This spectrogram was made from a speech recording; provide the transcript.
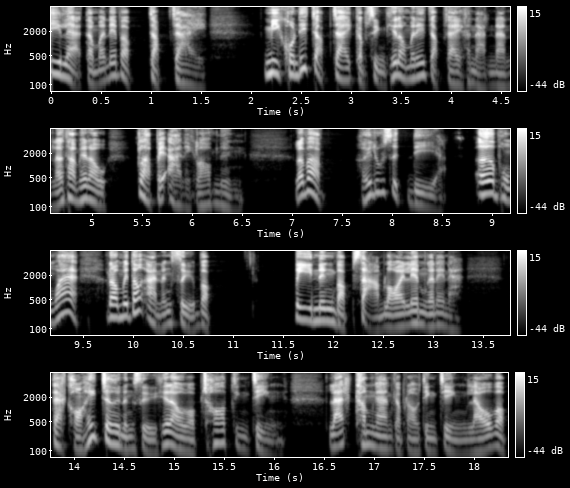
ดีแหละ แต่ไม่ได้แบบจับใจ มีคนที่จับใจกับสิ่งที่เราไม่ได้จับใจขนาดนั้น แล้วทำให้เรากลับไปอ่านอีกรอบหนึ่งแล้วแบบเฮ้ยรู้สึกดีอะเออ ผมว่าเราไม่ต้องอ่านหนังสือแบบปีหนึ่งแบบสามร้อยเล่มก็ได้นะแต่ขอให้เจอหนังสือที่เราแบบชอบจริง ๆ และทำงานกับเราจริง ๆ แล้วแบบ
